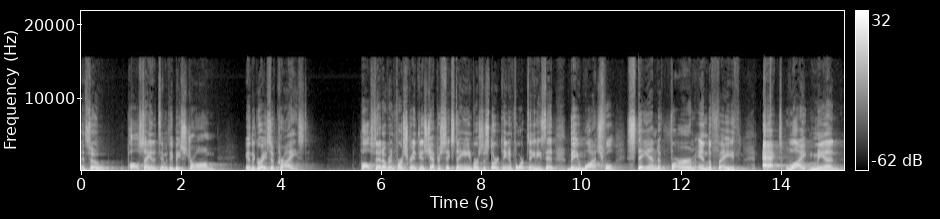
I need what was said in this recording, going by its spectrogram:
And so Paul's saying to Timothy, be strong in the grace of Christ. Paul said over in 1 Corinthians chapter 16, verses 13 and 14, he said, Be watchful, stand firm in the faith, act like men.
